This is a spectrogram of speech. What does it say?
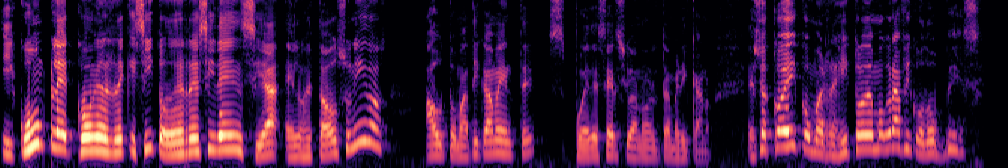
y cumple con el requisito de residencia en los Estados Unidos, automáticamente puede ser ciudadano norteamericano. Eso es co- como el registro demográfico dos veces.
